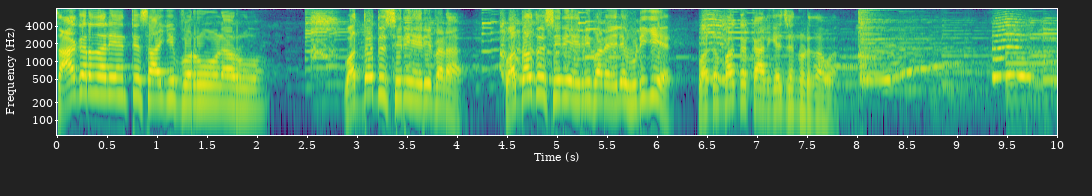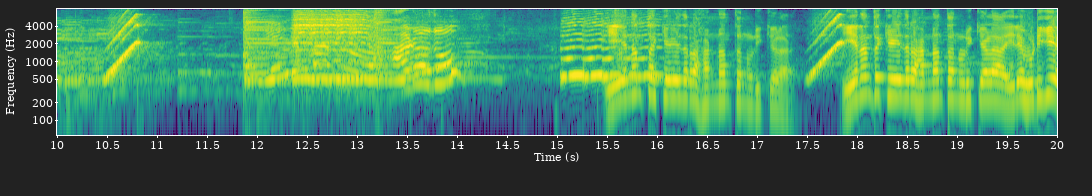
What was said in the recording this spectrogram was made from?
ಸಾಗರದಲ್ಲಿ ಅಂತೆ ಸಾಗಿ ಬರುವಳಾರು ಒದ್ದದ್ದು ಸಿರಿ ಹೆರಿಬೇಡ. ಒದ್ದದ್ದು ಸಿರಿ ಹೆರಿಬೇಡ. ಇಲ್ಲಿ ಹುಡುಗಿ? ಒದ್ದ ಮಗ ಕಾಲಿಗೆ ಜನ ನೋಡಿದಾವ ಹಾಡೋದು? ಏನಂತ ಕೇಳಿದ್ರ ಹಣ್ಣಂತ ನುಡಿ ಕೇಳ. ಏನಂತ ಕೇಳಿದ್ರ ಹಣ್ಣಂತ ನುಡಿ ಕೇಳ. ಇಲ್ಲೇ ಹುಡುಗಿ?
